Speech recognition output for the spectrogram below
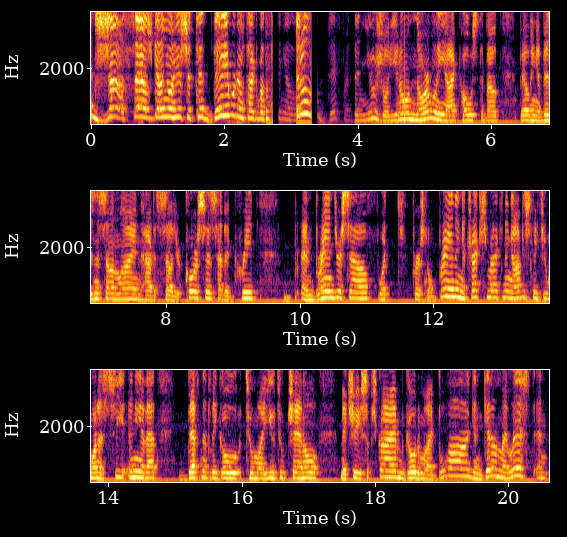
friends Jean-Serge Gagnon here. So today we're going to talk about something a little different than usual. You know normally I post about building a business online how to sell your courses how to create and brand yourself what personal branding attraction marketing. Obviously if you want to see any of that definitely go to my YouTube channel. Make sure you subscribe go to my blog and get on my list and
